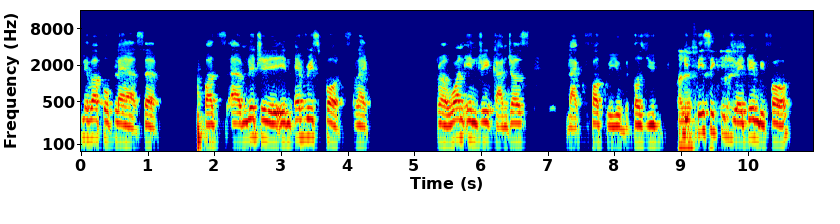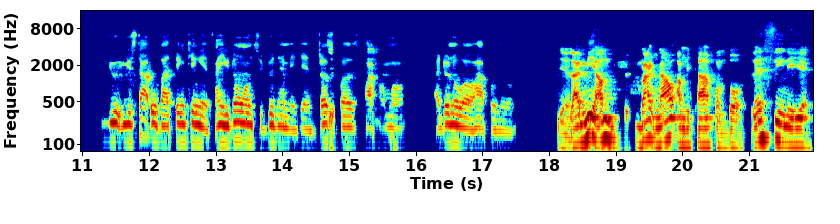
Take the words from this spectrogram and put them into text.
Liverpool players. But um literally in every sport, like bro, one injury can just like fuck with you because you the honestly. basic things you were doing before, you you start overthinking it and you don't want to do them again just because ah, I don't know what will happen. Yeah, like me, I'm right now. I'm retired from ball. Let's see in a year.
